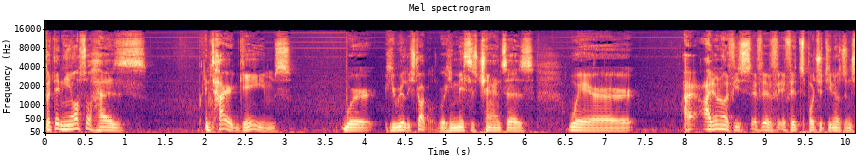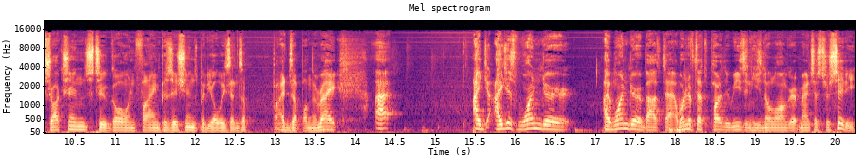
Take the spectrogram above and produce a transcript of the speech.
but then he also has entire games where he really struggles, where he misses chances, where. I, I don't know if he's if, if, if it's Pochettino's instructions to go and find positions, but he always ends up ends up on the right. I, I, I just wonder. I wonder about that. I wonder if that's part of the reason he's no longer at Manchester City.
